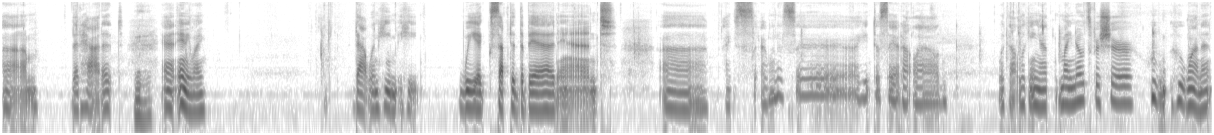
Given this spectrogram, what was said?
um, that had it, and anyway, that one he he we accepted the bid and. Uh, I, I want to say, I hate to say it out loud without looking at my notes for sure who, who won it.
